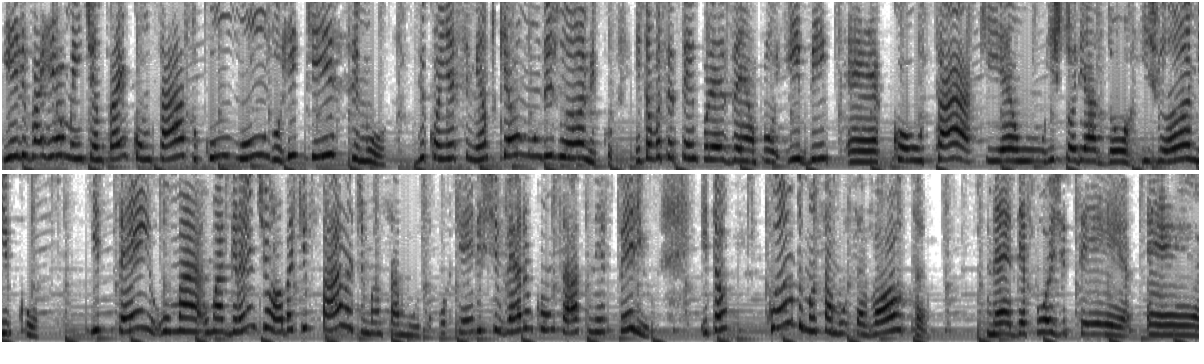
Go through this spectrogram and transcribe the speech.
e ele vai realmente entrar em contato com um mundo riquíssimo de conhecimento que é o mundo islâmico. Então você tem, por exemplo, Ibn é, que é um historiador islâmico que tem uma, uma grande obra que fala de Mansa Musa, porque eles tiveram contato nesse período. Então, quando Mansa Musa volta, né, depois de ter é,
